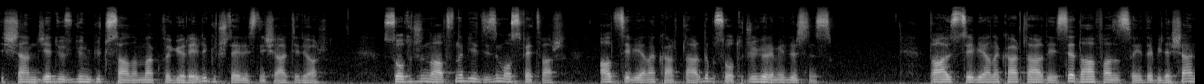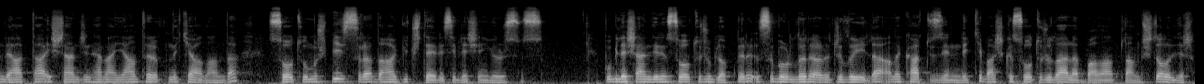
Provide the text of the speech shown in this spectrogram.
işlemciye düzgün güç sağlamakla görevli güç devresini işaret ediyor. Soğutucunun altında bir dizi MOSFET var. Alt seviye anakartlarda bu soğutucuyu göremeyebilirsiniz. Daha üst seviye anakartlarda ise daha fazla sayıda bileşen ve hatta işlemcinin hemen yan tarafındaki alanda soğutulmuş bir sıra daha güç devresi bileşeni görürsünüz. Bu bileşenlerin soğutucu blokları ısı boruları aracılığıyla anakart üzerindeki başka soğutucularla bağlantılanmış da olabilir.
